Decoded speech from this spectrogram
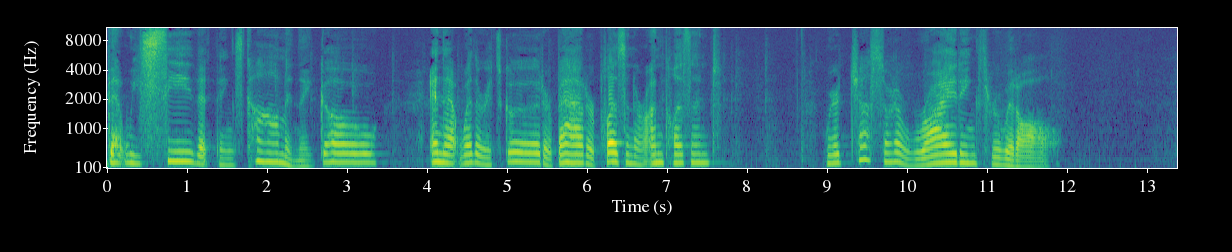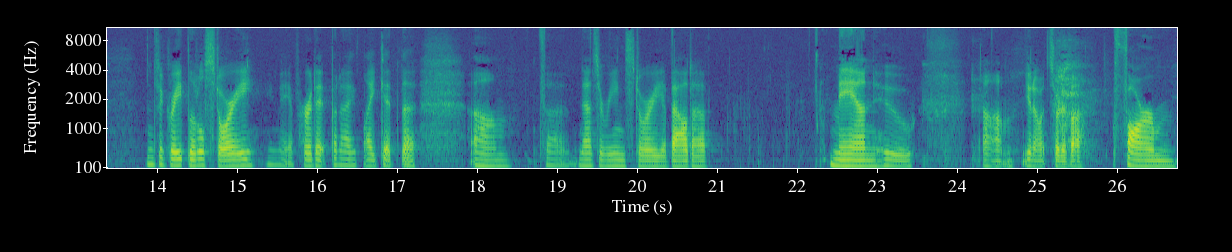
That we see that things come and they go, and that whether it's good or bad or pleasant or unpleasant, we're just sort of riding through it all. It's a great little story. You may have heard it, but I like it. The um, it's a Nazarene story about a man who, um, you know, it's sort of a farm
